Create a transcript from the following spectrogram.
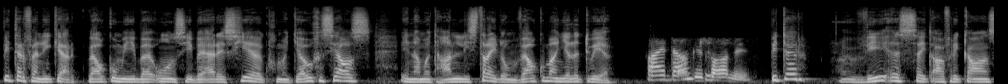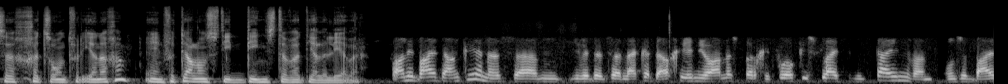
Pieter van die Kerk, welkom hier by ons hier by RSG. Ek gaan met jou gesels en dan met Hanlie Strydom. Welkom aan julle twee. Baie dankie. Dankie Pieter, wie is Suid-Afrikaanse Gidsondvereniging en vertel ons die dienste wat julle lewer? Baie baie dankie en as ehm um, jy weet dit is 'n lekker dag hier in Johannesburg. Die voeltjies vlieg in die tuin want ons het baie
